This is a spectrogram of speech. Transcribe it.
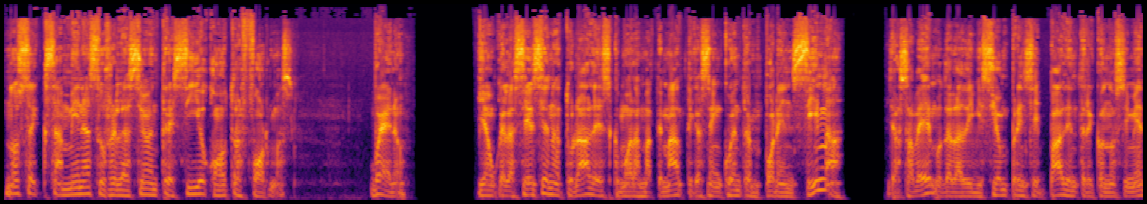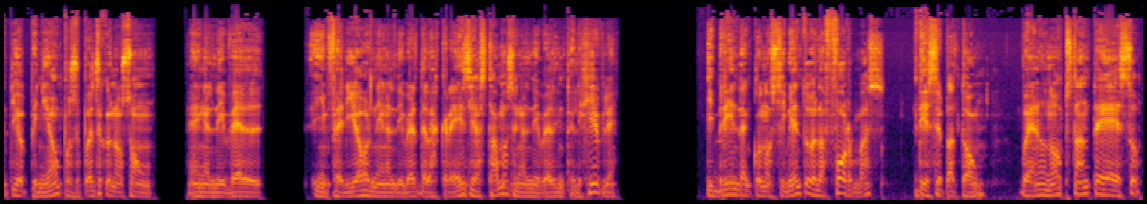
No se examina su relación entre sí o con otras formas. Bueno, y aunque las ciencias naturales como las matemáticas se encuentran por encima, ya sabemos, de la división principal entre conocimiento y opinión, por supuesto que no son en el nivel inferior ni en el nivel de las creencias, estamos en el nivel inteligible. Y brindan conocimiento de las formas, dice Platón. Bueno, no obstante eso,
